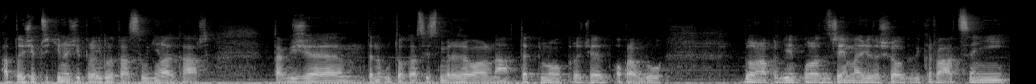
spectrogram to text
a to, že předtím, než ji prohlídl ta soudní lékař, takže ten útok asi směřoval na tepnu, protože opravdu bylo na první pohled zřejmé, že došlo k vykrvácení.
